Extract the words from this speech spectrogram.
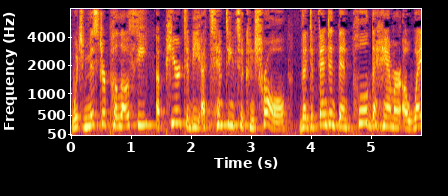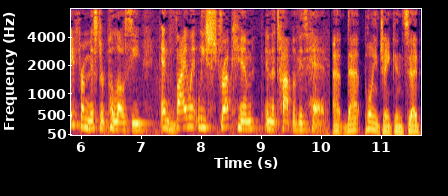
which Mr. Pelosi appeared to be attempting to control. The defendant then pulled the hammer away from Mr. Pelosi and violently struck him in the top of his head. At that point, Jenkins said,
